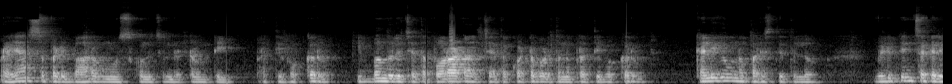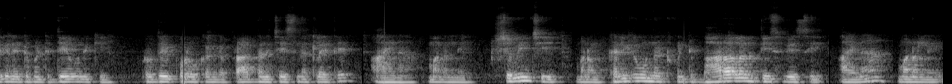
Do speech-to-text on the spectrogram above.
ప్రయాసపడి భారం మోసుకొనిచున్నటువంటి ప్రతి ఒక్కరూ ఇబ్బందుల చేత పోరాటాల చేత కొట్టబడుతున్న ప్రతి ఒక్కరూ కలిగి ఉన్న పరిస్థితుల్లో విడిపించగలిగినటువంటి దేవునికి హృదయపూర్వకంగా ప్రార్థన చేసినట్లయితే ఆయన మనల్ని క్షమించి మనం కలిగి ఉన్నటువంటి భారాలను తీసివేసి ఆయన మనల్ని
